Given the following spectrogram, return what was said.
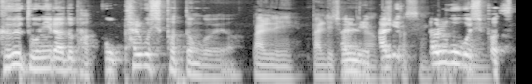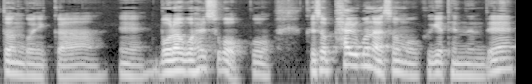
그 돈이라도 받고 팔고 싶었던 거예요. 빨리 빨리 빨리 빨리 싶었으니까. 떨구고 네. 싶었던 거니까 예, 뭐라고 할 수가 없고 그래서 팔고 나서 뭐 그게 됐는데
